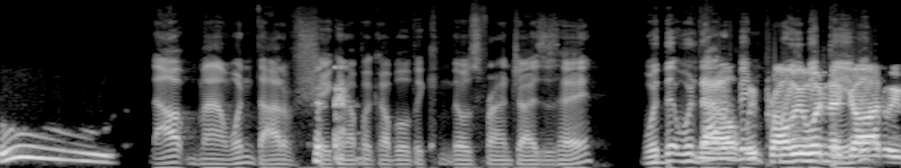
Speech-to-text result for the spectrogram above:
Ooh. Oh man, wouldn't that have shaken up a couple of the, those franchises? Hey, would that would that No, have been? we probably pre- wouldn't have got. We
